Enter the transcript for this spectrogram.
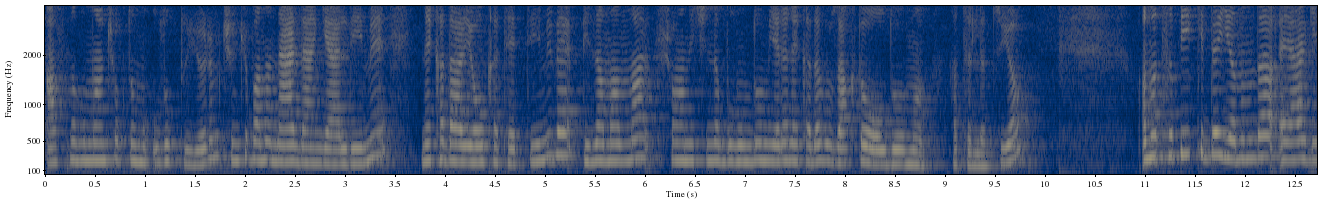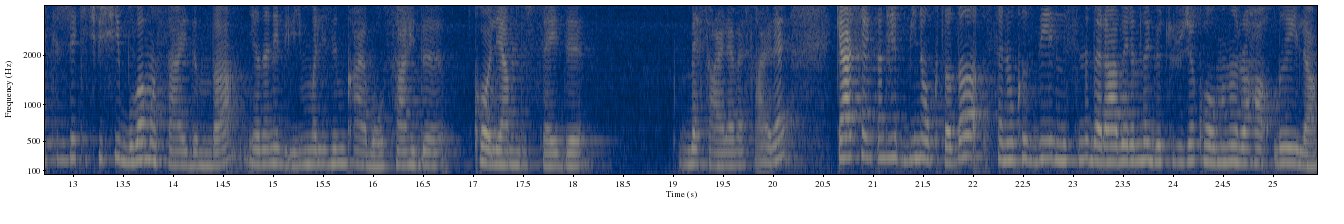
aslında bundan çok da mutluluk duyuyorum. Çünkü bana nereden geldiğimi, ne kadar yol kat ettiğimi ve bir zamanlar şu an içinde bulunduğum yere ne kadar uzakta olduğumu hatırlatıyor. Ama tabii ki de yanımda eğer getirecek hiçbir şey bulamasaydım da ya da ne bileyim valizim kaybolsaydı, kolyem düşseydi vesaire vesaire Gerçekten hep bir noktada sen o kız değil misini beraberimde götürecek olmanın rahatlığıyla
